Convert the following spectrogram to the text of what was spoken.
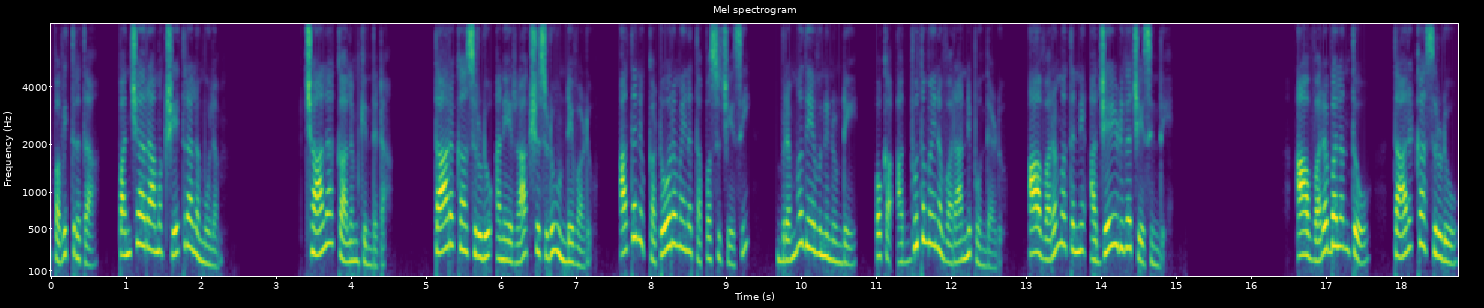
పవిత్రత పంచారామ క్షేత్రాల మూలం. చాలా కాలం కిందట తారకాసురుడు అనే రాక్షసుడు ఉండేవాడు. అతను కఠోరమైన తపస్సు చేసి బ్రహ్మదేవుని నుండి ఒక అద్భుతమైన వరాన్ని పొందాడు. ఆ వరం అతన్ని అజేయుడిగా చేసింది. ఆ వరబలంతో తారకాసురుడు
